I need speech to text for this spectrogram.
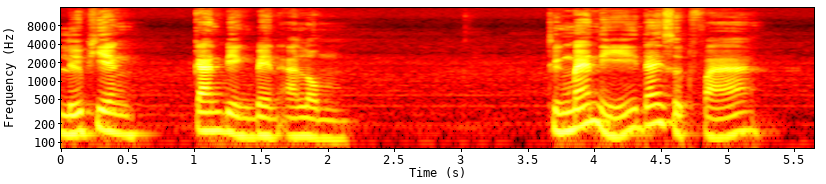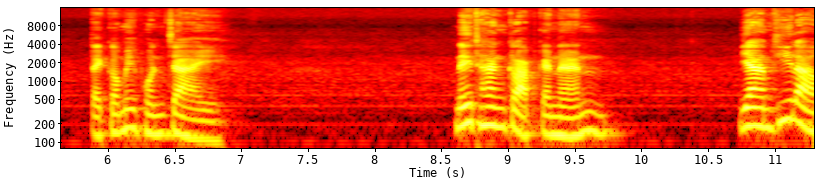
หรือเพียงการเบี่ยงเบนอารมณ์ ถึงแม้หนีได้สุดฟ้า แต่ก็ไม่พ้นใจ ในทางกลับกันนั้น ยามที่เรา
